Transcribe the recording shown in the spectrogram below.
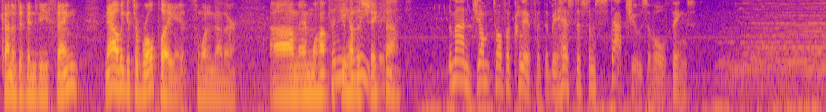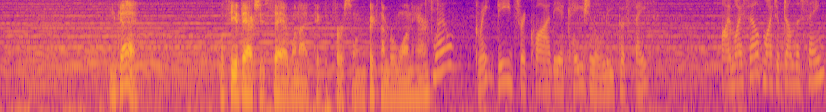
kind of Divinity's thing. Now we get to roleplay against one another. Um, and we'll have to Can see how this shakes this? out. The man jumped off a cliff at the behest of some statues, of all things. Okay. Let's see if they actually say it when I pick the first one. Pick number one here. Well, great deeds require the occasional leap of faith. I myself might have done the same.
